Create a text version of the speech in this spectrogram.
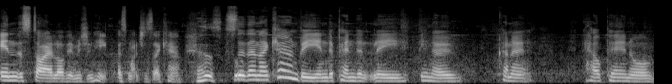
in the style of Imogen Heap as much as I can. That's So then I can be independently, you know, kind of helping or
